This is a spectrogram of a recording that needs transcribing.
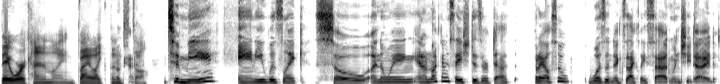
They were kind of annoying, but I like them Okay. still. To me, Annie was like so annoying, and I'm not going to say she deserved death, but I also wasn't exactly sad when she died.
